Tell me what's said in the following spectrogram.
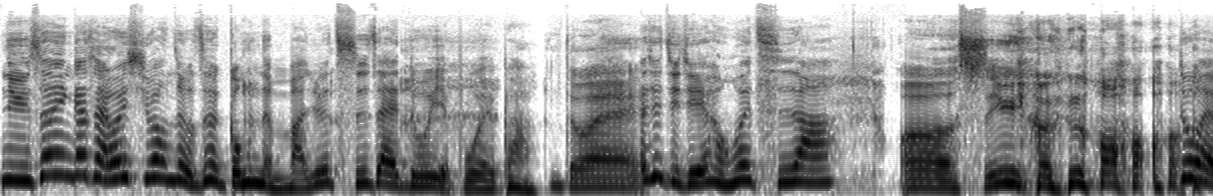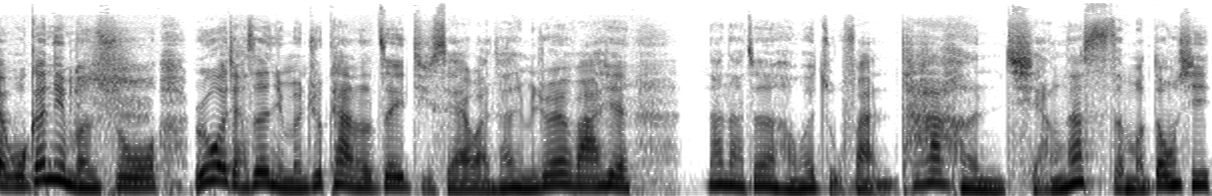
女生应该才会希望有这个功能吧？就是吃再多也不会胖，对而，且姐姐也很会吃啊。呃，食欲很好，对，我跟你们说，如果假设你们去看了这一集《谁来晚餐》，你们就会发现娜娜真的很会煮饭，她很强，她什么东西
